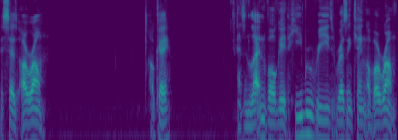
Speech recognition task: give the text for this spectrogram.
It says Aram. Okay. As in Latin Vulgate, Hebrew reads Rezin King of Aram.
